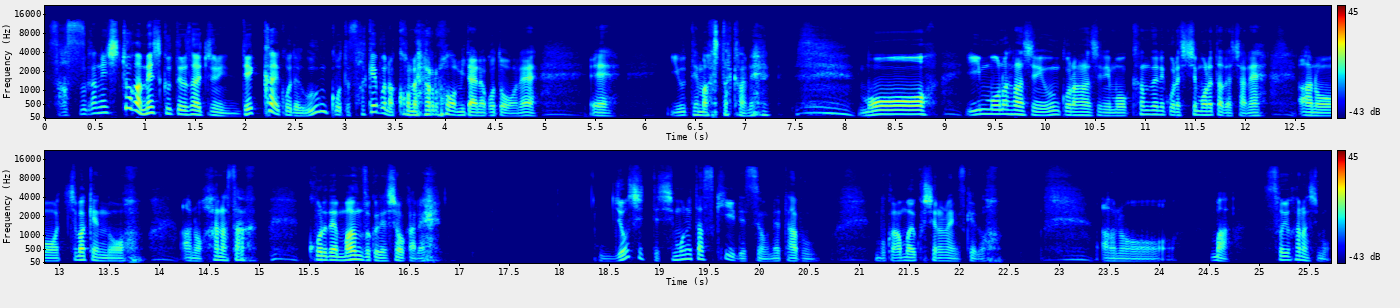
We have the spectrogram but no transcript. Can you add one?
さすがに人が飯食ってる最中にでっかい声で「うんこ」って叫ぶなこの野郎みたいなことをね ええ言うてましたかね もう陰謀の話にうんこの話にもう完全にこれ下ネタでしたねあの千葉県のあの花さんこれで満足でしょうかね女子って下ネタ好きですよね多分。僕あんまよく知らないんですけど。あのまあそういう話も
